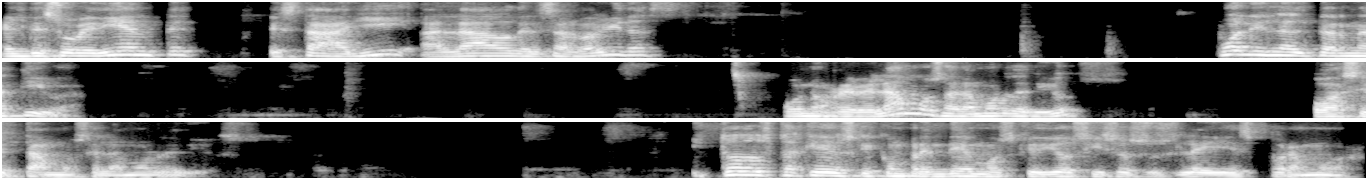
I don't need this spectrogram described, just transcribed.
El desobediente está allí, al lado del salvavidas. ¿Cuál es la alternativa? O nos revelamos al amor de Dios, o aceptamos el amor de Dios. Y todos aquellos que comprendemos que Dios hizo sus leyes por amor,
